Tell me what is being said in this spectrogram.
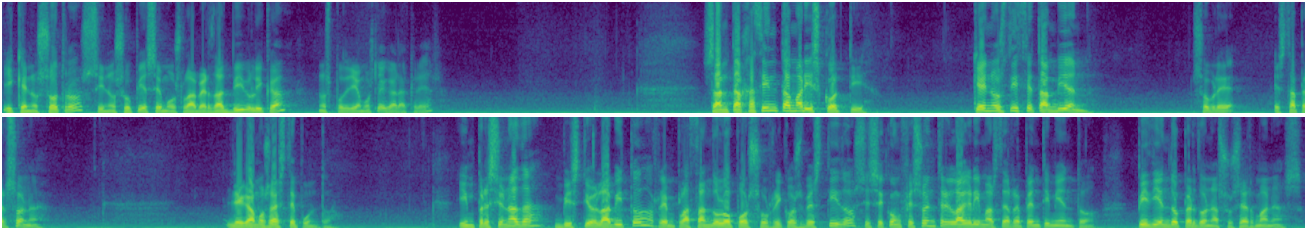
y que nosotros, si no supiésemos la verdad bíblica, nos podríamos llegar a creer. Santa Jacinta Mariscotti, ¿qué nos dice también sobre esta persona? Llegamos a este punto. Impresionada, vistió el hábito, reemplazándolo por sus ricos vestidos, y se confesó entre lágrimas de arrepentimiento, pidiendo perdón a sus hermanas.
